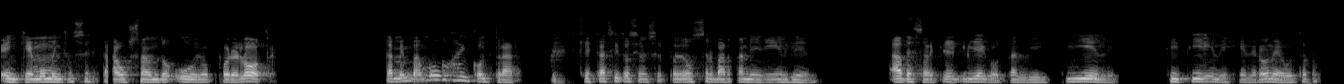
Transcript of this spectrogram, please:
en qué momento se está usando uno por el otro. También vamos a encontrar que esta situación se puede observar también en el griego, a pesar que el griego también tiene, si tiene género neutro,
